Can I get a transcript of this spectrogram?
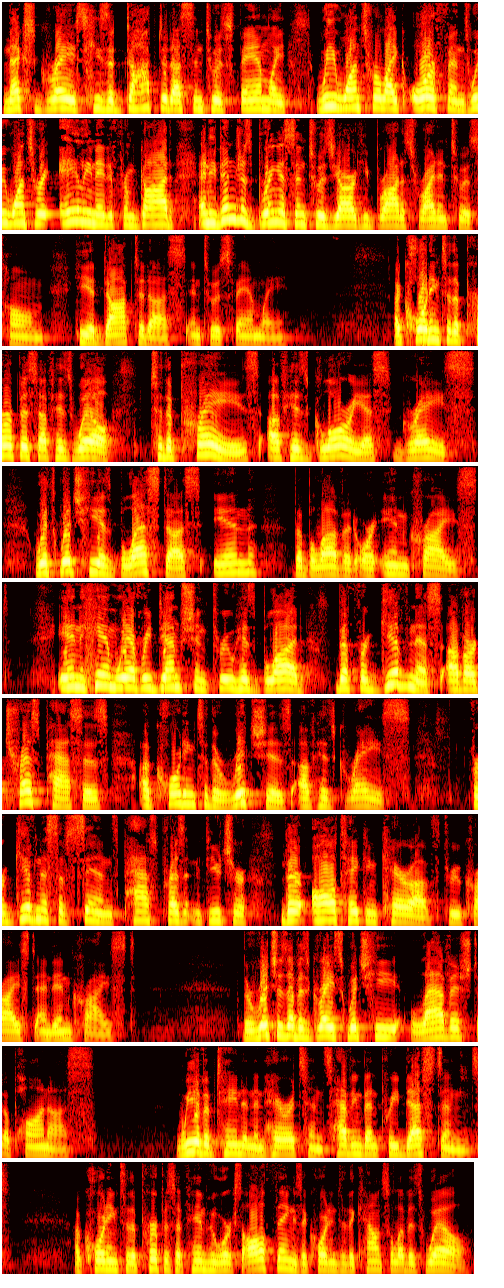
Next, grace. He's adopted us into his family. We once were like orphans. We once were alienated from God. And he didn't just bring us into his yard, he brought us right into his home. He adopted us into his family. According to the purpose of his will, to the praise of his glorious grace, with which he has blessed us in the beloved or in Christ. In him we have redemption through his blood, the forgiveness of our trespasses according to the riches of his grace. Forgiveness of sins, past, present, and future, they're all taken care of through Christ and in Christ. The riches of his grace, which he lavished upon us. We have obtained an inheritance, having been predestined according to the purpose of him who works all things according to the counsel of his will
